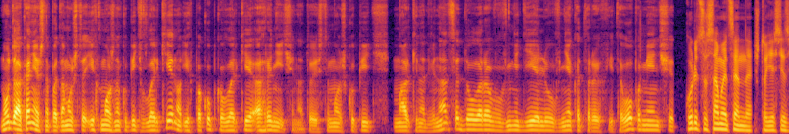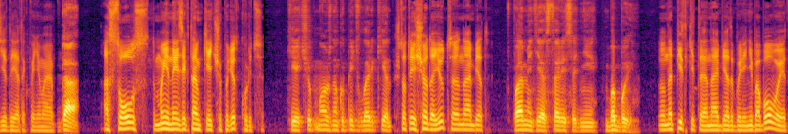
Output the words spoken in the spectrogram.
Ну да, конечно, потому что их можно купить в ларьке, но их покупка в ларьке ограничена. То есть ты можешь купить марки на 12 долларов в неделю, в некоторых и того поменьше. Курица самое ценное, что есть из еды, я так понимаю. Да. А соус, майонезик, там кетчуп идет курица? Кетчуп можно купить в ларьке. Что-то еще дают э, на обед? В памяти остались одни бобы. Но напитки-то на обед были не бобовые.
